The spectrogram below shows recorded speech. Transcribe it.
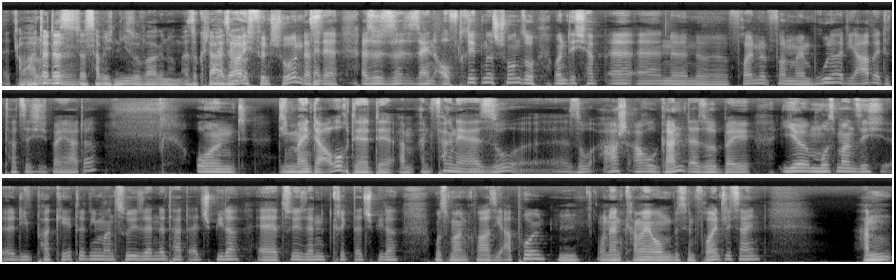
halt Aber hat er das? Das habe ich nie so wahrgenommen. Also klar, Ja, ich finde schon, dass sein- der, also se- sein Auftreten ist schon so. Und ich habe eine äh, äh, ne- Freundin von meinem Bruder, die arbeitet tatsächlich bei Hertha. Und die meinte auch, der, der am Anfang, der ist so, äh, so arscharrogant. Also bei ihr muss man sich äh, die Pakete, die man zugesendet hat als Spieler, äh, zugesendet kriegt als Spieler, muss man quasi abholen. Hm. Und dann kann man ja auch ein bisschen freundlich sein. Haben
